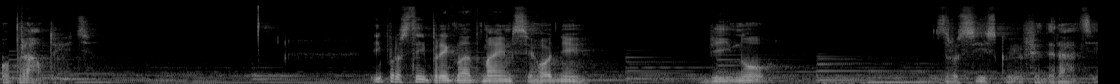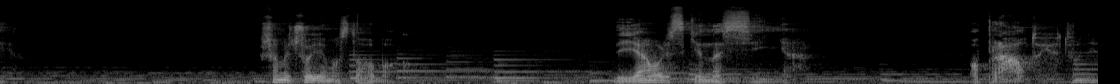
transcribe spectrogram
оправдуються. І простий приклад маємо сьогодні війну з Російською Федерацією. Що ми чуємо з того боку? Диявольське насіння. Оправдують вони.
